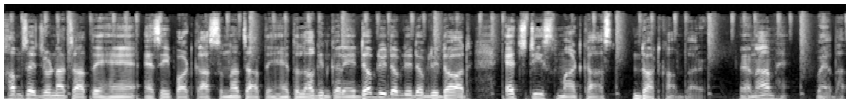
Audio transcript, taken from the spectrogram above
हमसे जुड़ना चाहते हैं ऐसे ही पॉडकास्ट सुनना चाहते हैं तो लॉग इन करें W W W dot H T Smartcast dot com पर। मेरा नाम है वैभव।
